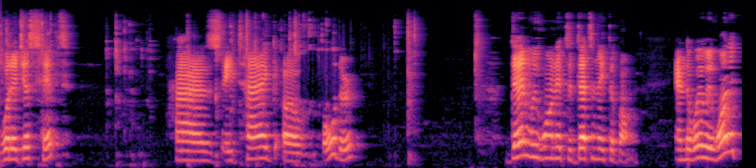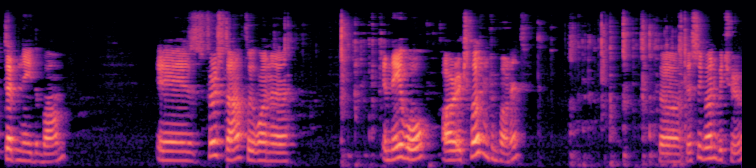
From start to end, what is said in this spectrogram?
what it just hit has a tag of boulder, then we want it to detonate the bomb. And the way we want it to detonate the bomb is first off, we want to enable our explosion component. So this is going to be true.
